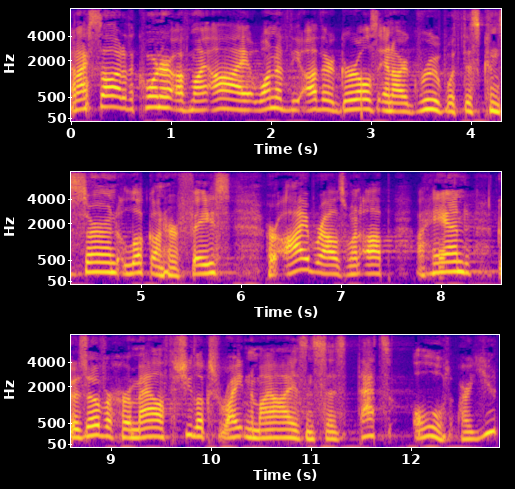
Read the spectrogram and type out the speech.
And I saw out of the corner of my eye one of the other girls in our group with this concerned look on her face. Her eyebrows went up, a hand goes over her mouth. She looks right into my eyes and says, That's old. Are you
